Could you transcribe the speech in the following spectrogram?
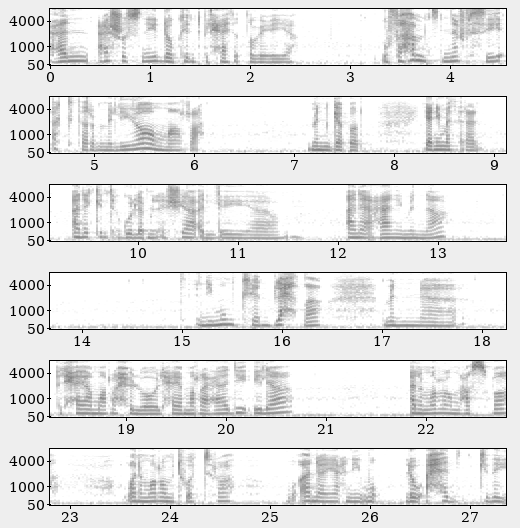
عن عشر سنين لو كنت بالحياة الطبيعية. وفهمت نفسي أكثر مليون مرة من قبل. يعني مثلا أنا كنت أقول من الأشياء اللي أنا أعاني منها إني ممكن بلحظة من الحياة مرة حلوة والحياة مرة عادي إلى أنا مرة معصبة وأنا مرة متوترة وأنا يعني م... لو أحد كذا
